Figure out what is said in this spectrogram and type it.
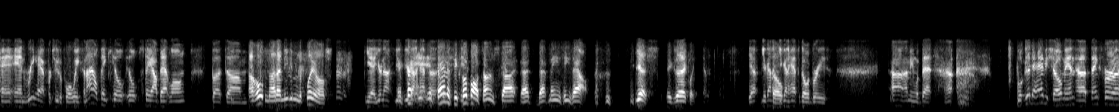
and, and rehab for two to four weeks, and I don't think he'll he'll stay out that long. But um, I hope not. I need him in the playoffs. yeah, you're not. You're, you're fa- gonna have in to. fantasy football terms, Scott, that that means he's out. Yes, exactly. Yep, you're gonna So- you're gonna have to go with Breeze. Uh, I mean with Betts. Uh, well, good to have you, show man. Uh, thanks for uh,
